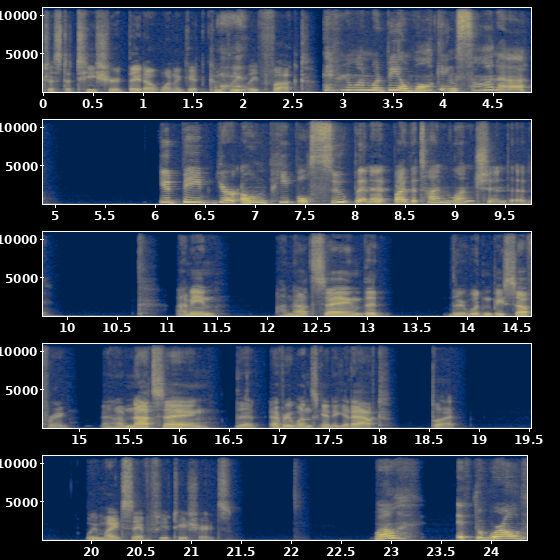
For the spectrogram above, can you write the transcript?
just a T-shirt. They don't want to get completely fucked. Everyone would be a walking sauna. You'd be your own people soup in it by the time lunch ended. I mean, I'm not saying that there wouldn't be suffering, and I'm not saying that everyone's going to get out, but we might save a few T-shirts. Well, if the world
